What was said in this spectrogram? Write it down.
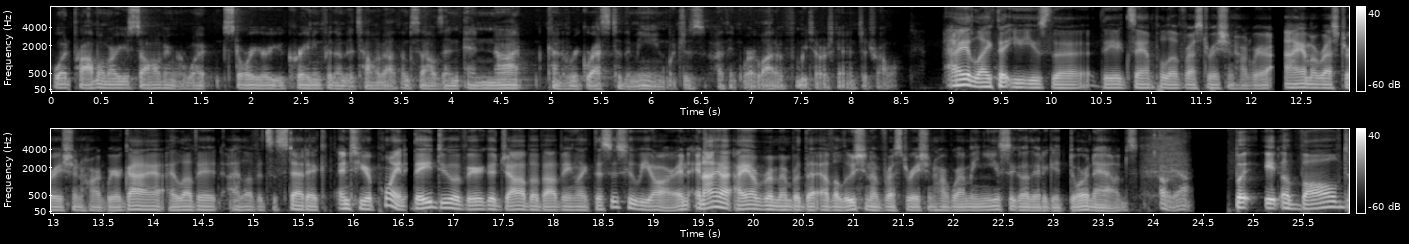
what problem are you solving, or what story are you creating for them to tell about themselves, and, and not kind of regress to the mean, which is, I think, where a lot of retailers get into trouble. I like that you use the the example of restoration hardware. I am a restoration hardware guy. I love it. I love its aesthetic. And to your point, they do a very good job about being like, this is who we are. And and I I remember the evolution of restoration hardware. I mean, you used to go there to get doorknobs. Oh yeah. But it evolved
